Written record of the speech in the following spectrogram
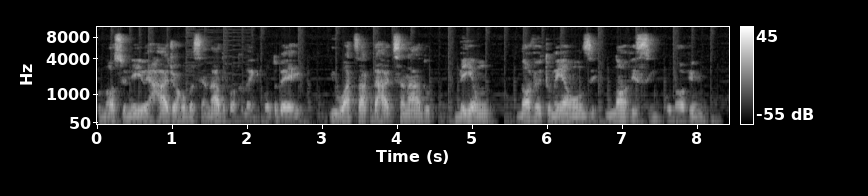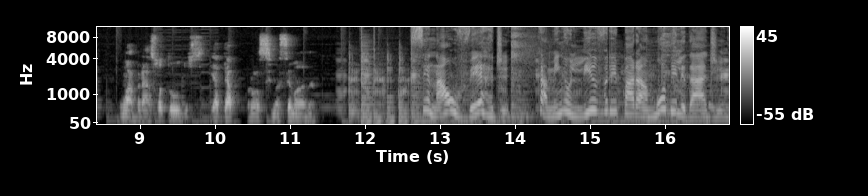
O nosso e-mail é radio@senado.leg.br e o WhatsApp da Rádio Senado 61 98611 9591. Um abraço a todos e até a próxima semana. Sinal Verde Caminho livre para a mobilidade.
